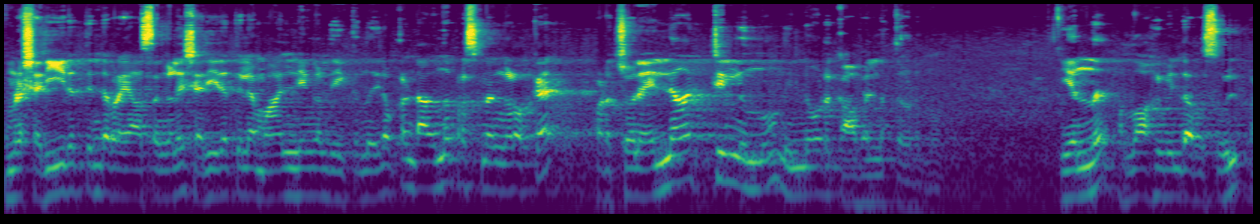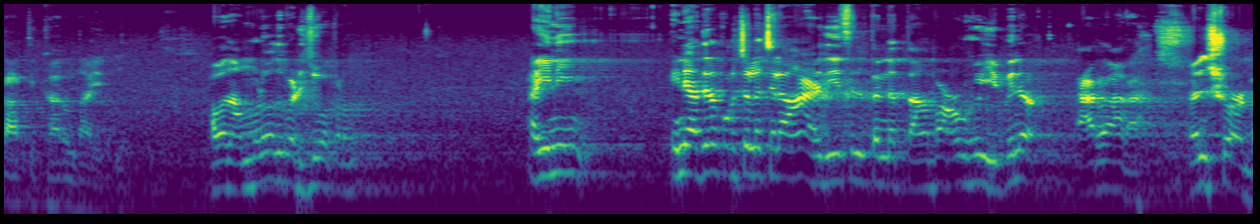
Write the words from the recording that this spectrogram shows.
നമ്മുടെ ശരീരത്തിന്റെ പ്രയാസങ്ങൾ ശരീരത്തിലെ മാലിന്യങ്ങൾ നീക്കുന്നതിലൊക്കെ ഉണ്ടാകുന്ന പ്രശ്നങ്ങളൊക്കെ പടച്ചോനെ എല്ലാറ്റിൽ നിന്നും നിന്നോട് കാവലിനെ തേടുന്നു. എന്ന് അള്ളാഹുവിന്റെ റസൂൽ പ്രാർത്ഥിക്കാറുണ്ടായിരുന്നു. അപ്പോൾ നമ്മളും അത് പഠിച്ചു വെക്കണം. ഇനി ഇനി അതിനെക്കുറിച്ചുള്ള ചില ആ ഹദീസിൽ തന്നെ താബാഹു ഇബിന് അറാറ അൻ ഷുഅബ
